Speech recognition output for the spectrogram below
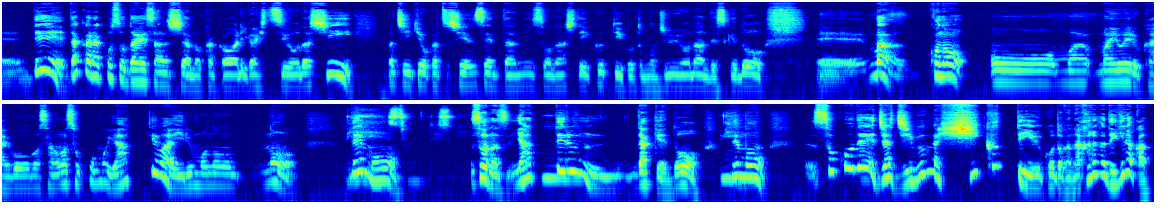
ーで、だからこそ第三者の関わりが必要だし、まあ、地域包括支援センターに相談していくっていうことも重要なんですけど、えーまあ、このおま、迷える介護おばさんはそこもやってはいるものの、でもねそうですねそうなんです。やってるんだけど、ねでも、そこで、じゃあ自分が引くっていうことがなかなかできなかっ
